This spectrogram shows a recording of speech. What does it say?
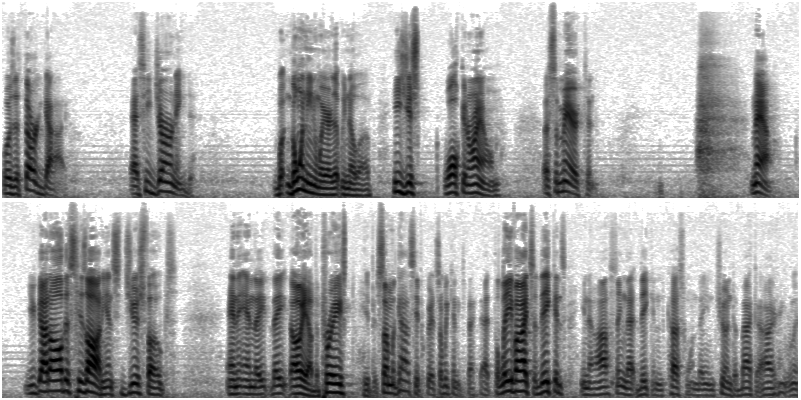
was a third guy as he journeyed. Wasn't going anywhere that we know of. He's just walking around, a Samaritan. Now, you've got all this, his audience, Jewish folks, and, and they, they, oh yeah, the priest, some of the guys hypocrites, so we can expect that. The Levites, the deacons, you know, I've seen that deacon cuss one day and chewing tobacco. I ain't really,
